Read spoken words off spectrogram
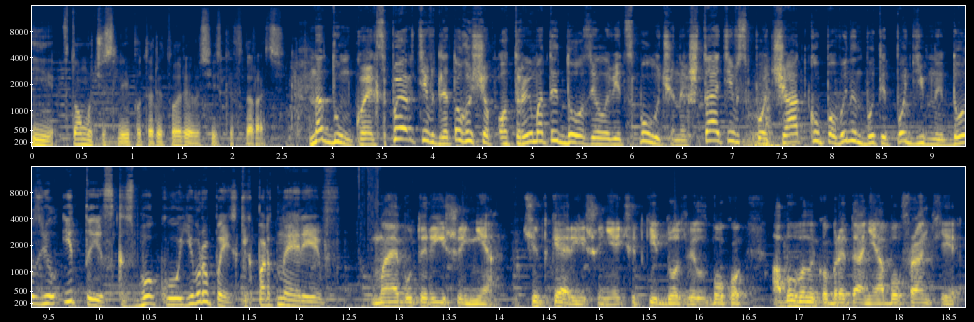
і в тому числі і по території Російської Федерації. На думку експертів, для того, щоб отримати дозвіл від Сполучених Штатів, спочатку повинен бути подібний дозвіл і тиск з боку європейських партнерів. Має бути рішення, чітке рішення, чіткий дозвіл з боку або Великобританії, або Франції,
